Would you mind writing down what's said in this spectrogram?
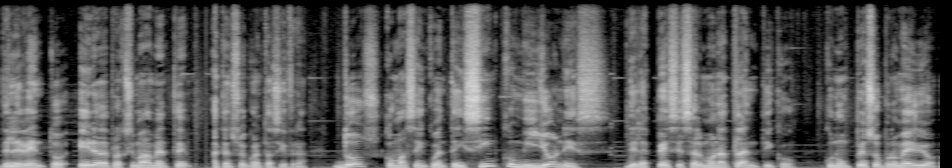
del evento era de aproximadamente, atención con esta cifra, 2,55 millones de la especie salmón atlántico, con un peso promedio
